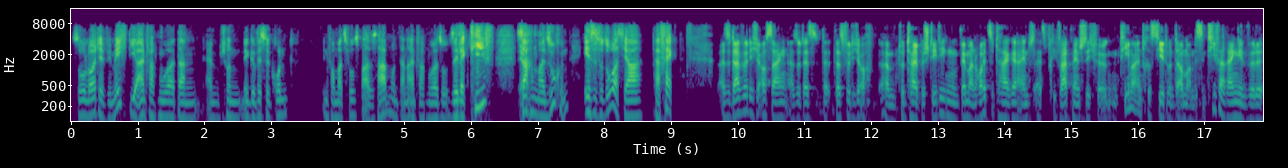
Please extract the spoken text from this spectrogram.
so Leute wie mich, die einfach nur dann ähm, schon eine gewisse Grundinformationsbasis haben und dann einfach nur so selektiv ja. Sachen mal suchen, ist es für sowas ja perfekt. Also da würde ich auch sagen, also das, das würde ich auch ähm, total bestätigen, wenn man heutzutage ein, als Privatmensch sich für irgendein Thema interessiert und da mal ein bisschen tiefer reingehen würde,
